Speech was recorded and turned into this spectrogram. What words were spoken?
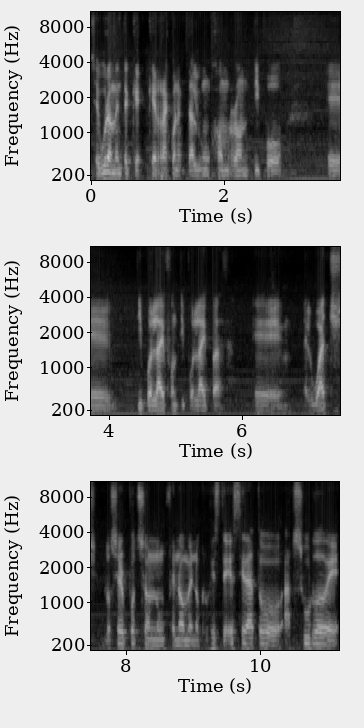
seguramente que querrá conectar algún home run tipo, eh, tipo el iPhone, tipo el iPad. Eh, el Watch, los AirPods son un fenómeno. Creo que este, este dato absurdo de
